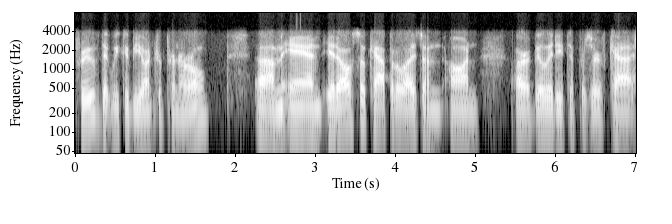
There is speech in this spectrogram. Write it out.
proved that we could be entrepreneurial um, and it also capitalized on, on our ability to preserve cash.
